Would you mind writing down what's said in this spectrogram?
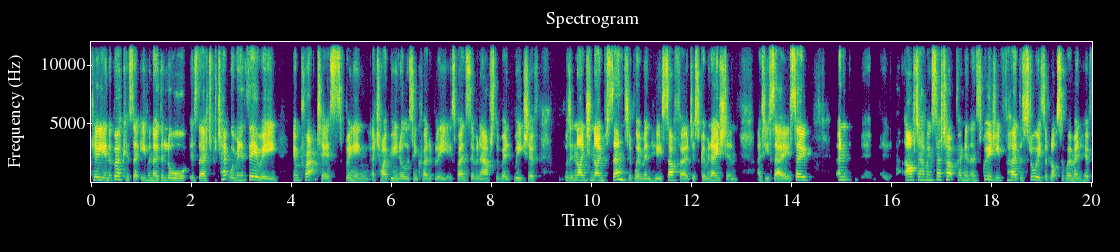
clearly in the book is that even though the law is there to protect women in theory, in practice, bringing a tribunal is incredibly expensive and out of the reach of, was it 99% of women who suffer discrimination, as you say. So, and after having set up Pregnant and Screwed, you've heard the stories of lots of women who have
